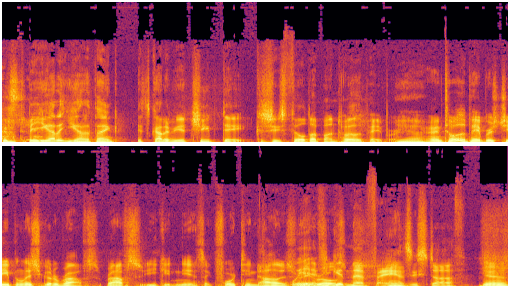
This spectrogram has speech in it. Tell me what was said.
But you gotta, you gotta think it's got to be a cheap date because she's filled up on toilet paper. Yeah. and toilet paper is cheap unless you go to Ralph's. Ralph's, you get you know, it's like fourteen dollars for Well, yeah, eight if you're rolls. getting that fancy stuff, yeah.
